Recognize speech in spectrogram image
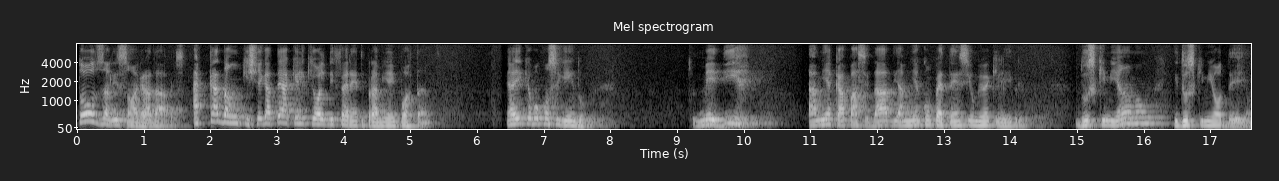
todos ali são agradáveis. A cada um que chega, até aquele que olha diferente para mim é importante. É aí que eu vou conseguindo medir a minha capacidade, a minha competência e o meu equilíbrio. Dos que me amam e dos que me odeiam.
